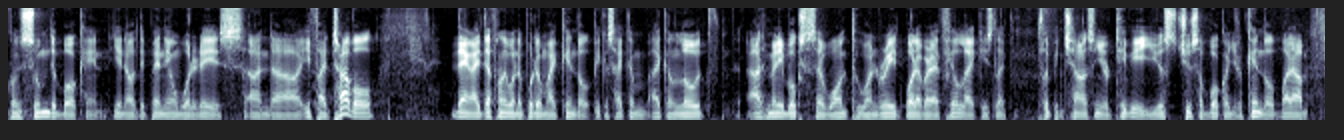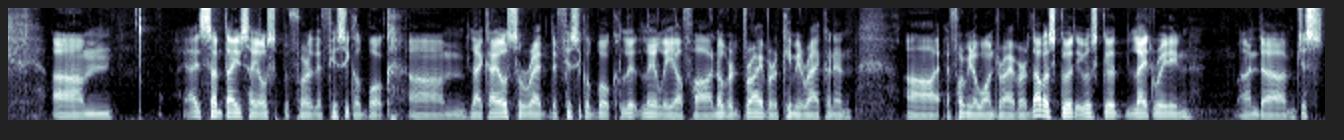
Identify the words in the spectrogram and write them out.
consume the book in. You know, depending on what it is. And uh, if I travel, then I definitely want to put it on my Kindle because I can I can load as many books as I want to and read whatever I feel like. It's like flipping channels on your TV. You just choose a book on your Kindle. But um, um sometimes I also prefer the physical book. Um, like I also read the physical book li- lately of uh, another driver, Kimi Raikkonen, uh, a Formula One driver. That was good. It was good, light reading, and uh, just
